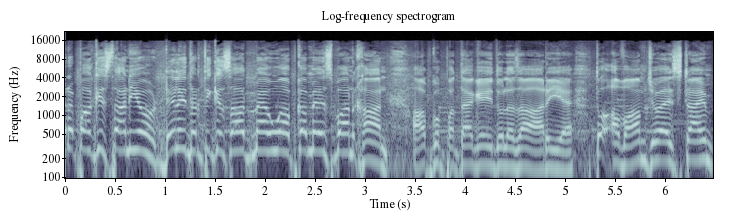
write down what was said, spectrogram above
मेरे पाकिस्तानियों, डेली धरती के साथ मैं हूँ आपका मेज़बान खान। आपको पता है कि ईद उजह आ रही है तो आवाम जो है इस टाइम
